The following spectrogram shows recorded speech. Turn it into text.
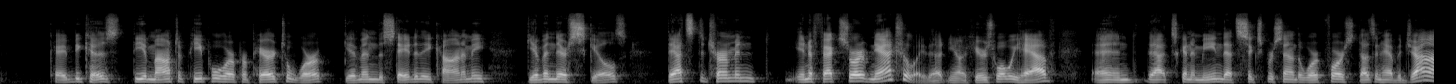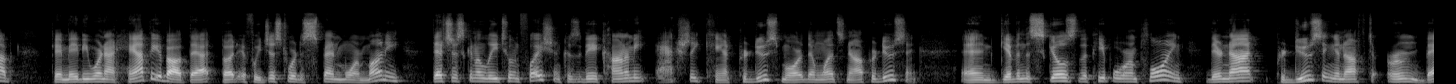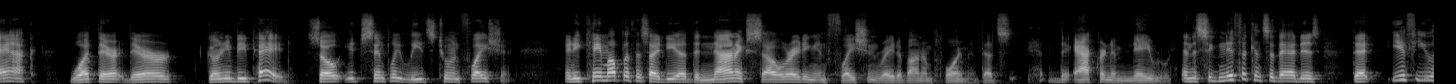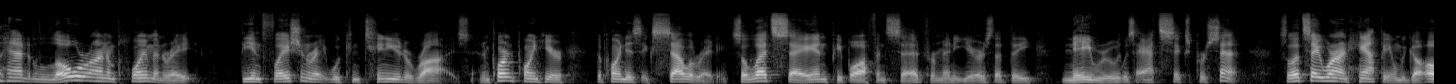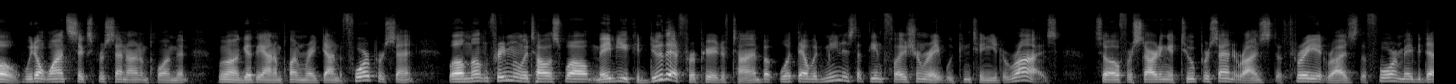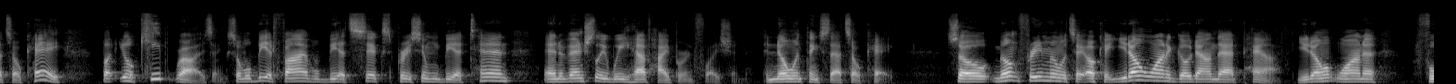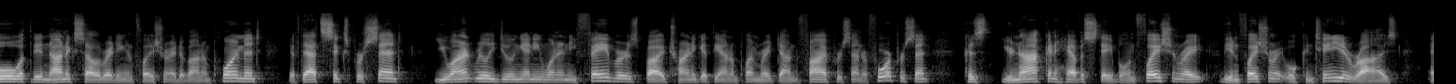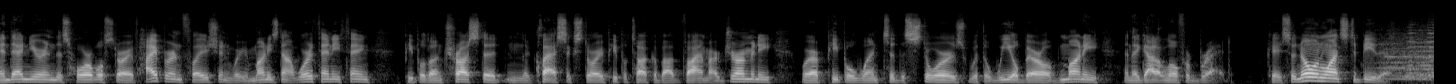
okay? Because the amount of people who are prepared to work, given the state of the economy, given their skills, that's determined in effect sort of naturally that, you know, here's what we have, and that's going to mean that 6% of the workforce doesn't have a job, Okay, maybe we're not happy about that, but if we just were to spend more money, that's just going to lead to inflation because the economy actually can't produce more than what it's now producing. And given the skills of the people we're employing, they're not producing enough to earn back what they're, they're going to be paid. So it simply leads to inflation. And he came up with this idea, the non-accelerating inflation rate of unemployment. That's the acronym NAIRU. And the significance of that is that if you had a lower unemployment rate, the inflation rate would continue to rise. An important point here, the point is accelerating. So let's say, and people often said for many years, that the NAIRU was at 6%. So let's say we're unhappy and we go, oh, we don't want 6% unemployment. We want to get the unemployment rate down to 4%. Well, Milton Friedman would tell us, well, maybe you could do that for a period of time, but what that would mean is that the inflation rate would continue to rise. So if we're starting at 2%, it rises to 3, it rises to 4, maybe that's okay, but it'll keep rising. So we'll be at 5, we'll be at 6, pretty soon we'll be at 10, and eventually we have hyperinflation. And no one thinks that's okay. So Milton Friedman would say, okay, you don't want to go down that path. You don't want to fool with the non-accelerating inflation rate of unemployment. If that's 6%, you aren't really doing anyone any favors by trying to get the unemployment rate down to 5% or 4% because you're not going to have a stable inflation rate. The inflation rate will continue to rise and then you're in this horrible story of hyperinflation where your money's not worth anything, people don't trust it. And the classic story people talk about Weimar Germany where people went to the stores with a wheelbarrow of money and they got a loaf of bread. Okay, so no one wants to be there.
